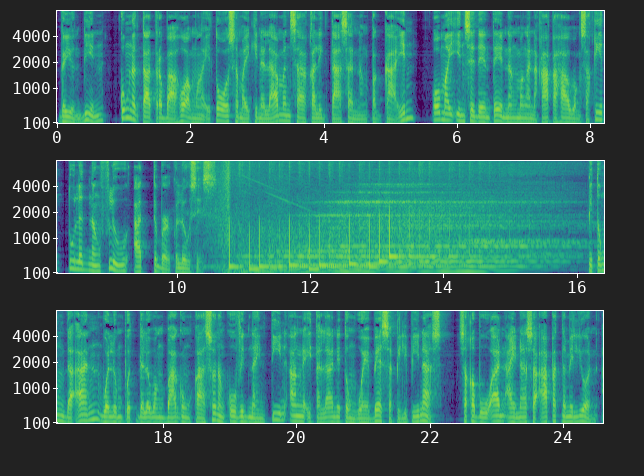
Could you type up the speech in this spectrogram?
Gayon din, kung nagtatrabaho ang mga ito sa may kinalaman sa kaligtasan ng pagkain o may insidente ng mga nakakahawang sakit tulad ng flu at tuberculosis. 782 bagong kaso ng COVID-19 ang naitala nitong Webes sa Pilipinas. Sa kabuuan ay nasa 4,6,635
